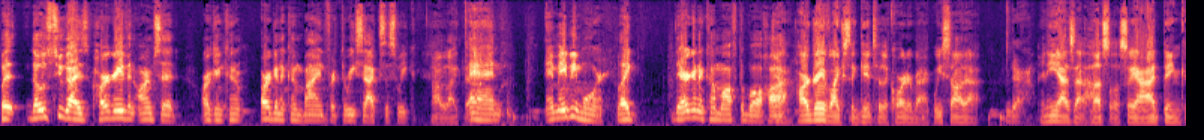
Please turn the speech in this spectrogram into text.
but those two guys, Hargrave and Armstead, are to are going to combine for three sacks this week, I like that. and and maybe more. Like they're going to come off the ball yeah. Hargrave likes to get to the quarterback. We saw that, Yeah, and he has that hustle. So yeah, I think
